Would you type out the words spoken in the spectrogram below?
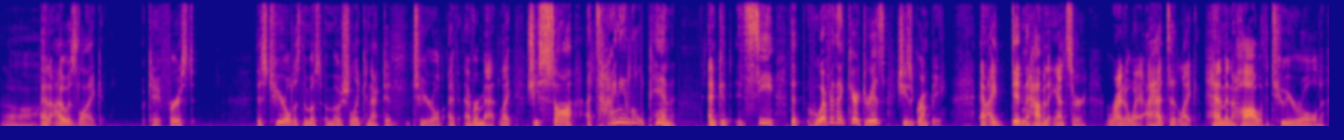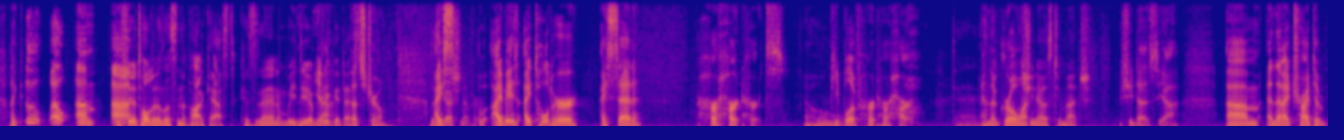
Oh, And I was like, Okay, first, this two year old is the most emotionally connected two year old I've ever met. Like, she saw a tiny little pin and could see that whoever that character is, she's grumpy. And I didn't have an answer right away. I had to like hem and haw with a two year old. Like, oh, well, um, you uh, should have told her to listen to the podcast because then we do a pretty yeah, good dis- that's true. I discussion of her. I bas- I told her, I said, her heart hurts. Oh, People have hurt her heart. dang. And the girl went, she knows too much. She does, yeah. Um, and then I tried to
